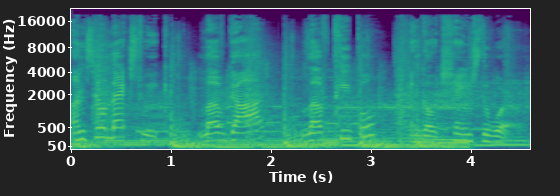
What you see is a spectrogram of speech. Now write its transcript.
Until next week, love God, love people, and go change the world.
